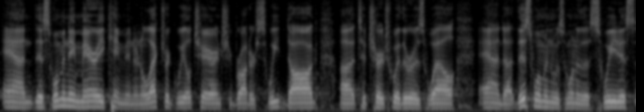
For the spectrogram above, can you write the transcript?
and this woman named Mary came in an electric wheelchair, and she brought her sweet dog uh, to church with her as well. And uh, this woman was one of the sweetest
